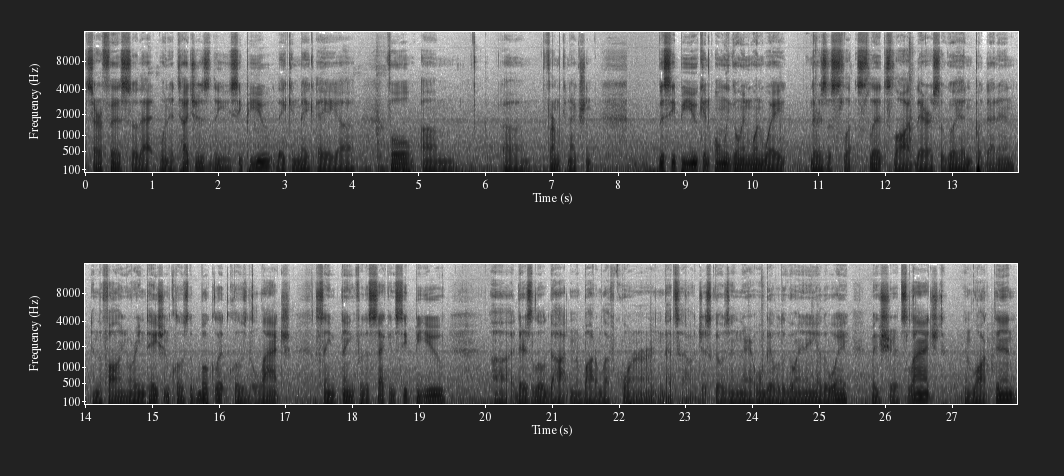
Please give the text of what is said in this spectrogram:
surface so that when it touches the CPU, they can make a uh, full um, um, firm connection. The CPU can only go in one way. There's a sl slit slot there, so go ahead and put that in. In the following orientation, close the booklet, close the latch. Same thing for the second CPU. Uh, there's a little dot in the bottom left corner, and that's how it just goes in there. It won't be able to go in any other way. Make sure it's latched and locked in.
